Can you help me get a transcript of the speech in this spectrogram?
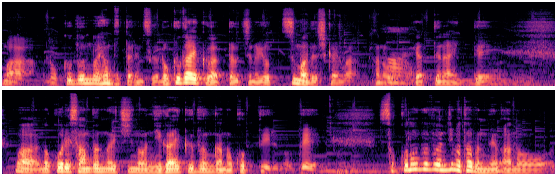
まあ、6分の4って言ったらいいんですけど、6街区あったうちの4つまでしか今、あの、はい。やってないんで、まあ、残り3分の1の2街区分が残っているので、そこの部分にも多分ね、あの、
